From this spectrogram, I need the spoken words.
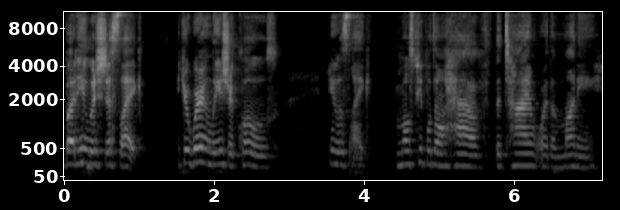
But he was just like, you're wearing leisure clothes. He was like, most people don't have the time or the money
